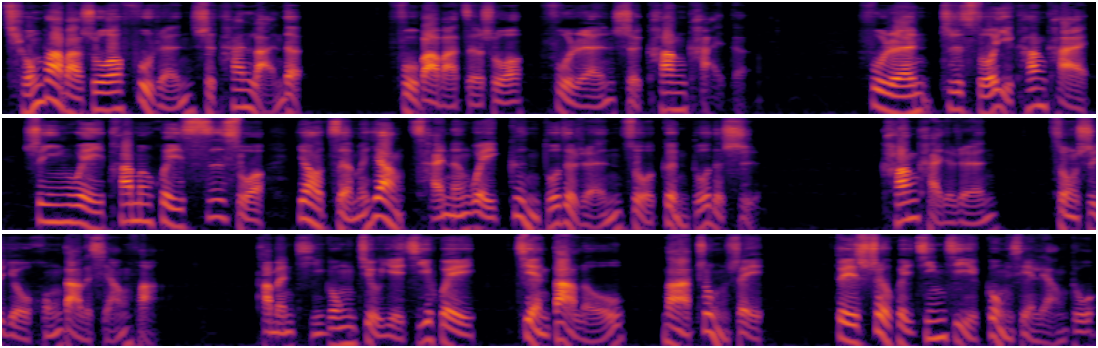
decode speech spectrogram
穷爸爸说富人是贪婪的，富爸爸则说富人是慷慨的。富人之所以慷慨，是因为他们会思索要怎么样才能为更多的人做更多的事。慷慨的人。总是有宏大的想法，他们提供就业机会、建大楼、纳重税，对社会经济贡献良多。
